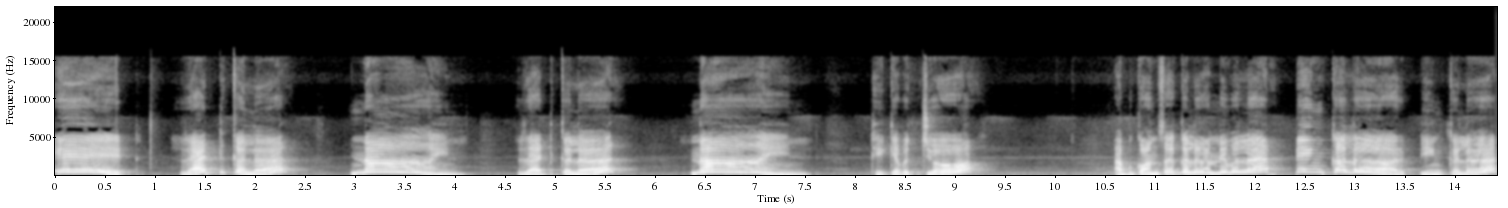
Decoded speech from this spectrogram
8 red colour nine red colour nine ठीक है बच्चों? अब कौन सा कलर आने वाला है? Pink colour pink colour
